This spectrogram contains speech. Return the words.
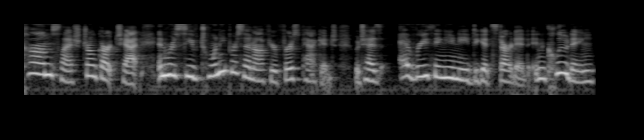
com slash drunkartchat and receive 20% off your first package, which has everything you need to get started, including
